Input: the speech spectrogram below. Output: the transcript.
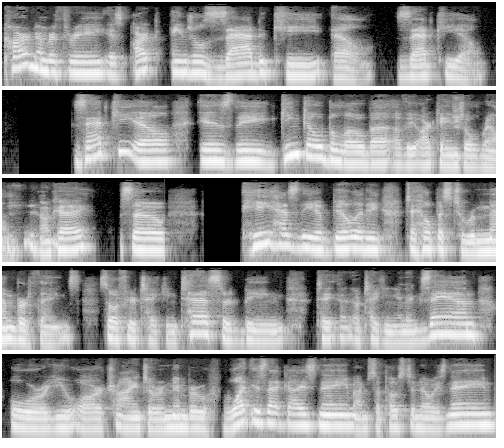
Card number three is Archangel Zadkiel. Zadkiel. Zadkiel is the ginkgo biloba of the archangel realm. Okay. so he has the ability to help us to remember things. So if you're taking tests or being ta- or taking an exam, or you are trying to remember what is that guy's name, I'm supposed to know his name,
